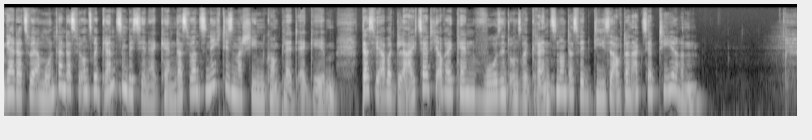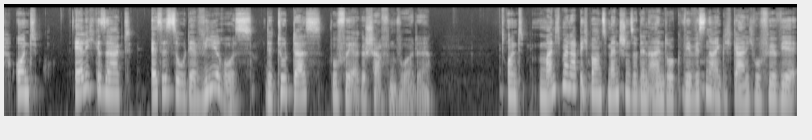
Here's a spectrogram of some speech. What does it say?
ja, dazu ermuntern, dass wir unsere Grenzen ein bisschen erkennen, dass wir uns nicht diesen Maschinen komplett ergeben, dass wir aber gleichzeitig auch erkennen, wo sind unsere Grenzen und dass wir diese auch dann akzeptieren. Und ehrlich gesagt, es ist so, der Virus, der tut das, wofür er geschaffen wurde. Und manchmal habe ich bei uns Menschen so den Eindruck, wir wissen eigentlich gar nicht, wofür wir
